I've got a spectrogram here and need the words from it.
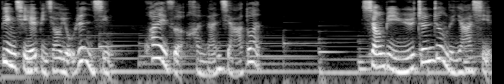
并且比较有韧性，筷子很难夹断。相比于真正的鸭血，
